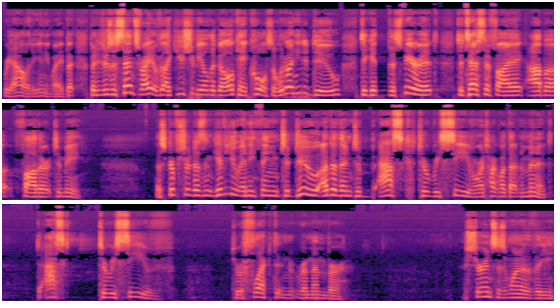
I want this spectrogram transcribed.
reality anyway. But but there's a sense, right, of like you should be able to go, okay, cool. So what do I need to do to get the Spirit to testify, Abba, Father, to me? The Scripture doesn't give you anything to do other than to ask to receive. And we're going to talk about that in a minute. To ask to receive, to reflect and remember. Assurance is one of the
